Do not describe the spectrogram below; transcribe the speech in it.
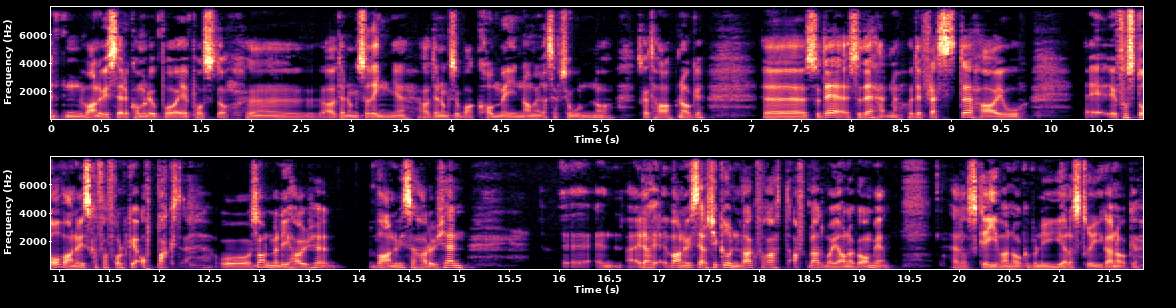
Enten Vanligvis er det, kommer det jo på e-poster. Uh, at det er noen som ringer, at det er noen som bare kommer innom i resepsjonen og skal ta opp noe. Uh, så, det, så, det, hender. Og de fleste har jo Jeg forstår vanligvis hvorfor folk er oppakte, og sånn, men de har jo ikke, vanligvis har jo ikke en, en Vanligvis er det ikke grunnlag for at Aftenbladet må gjøre noe om igjen. Eller skrive noe på ny, eller stryke noe.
